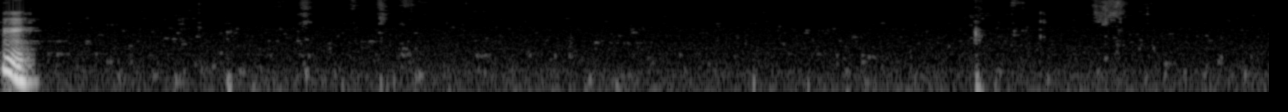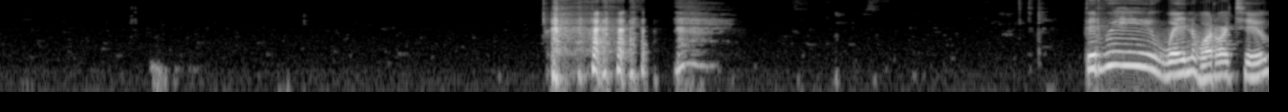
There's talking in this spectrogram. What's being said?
Hmm. Did we win World War II?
